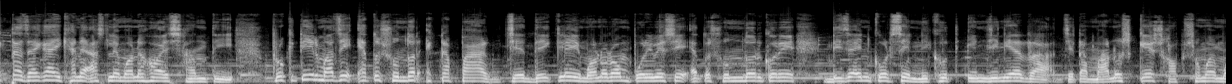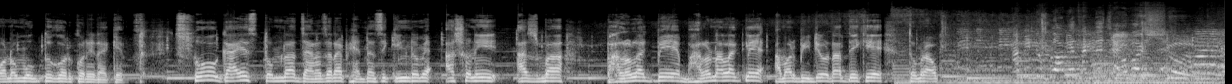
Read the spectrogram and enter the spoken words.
একটা জায়গা এখানে আসলে মনে হয় শান্তি। প্রকৃতির মাঝে এত সুন্দর একটা পার্ক যে দেখলেই মনোরম পরিবেশে এত সুন্দর করে ডিজাইন করছে নিখুঁত ইঞ্জিনিয়াররা, যেটা মানুষকে সবসময় মনোমুগ্ধকর করে রাখে। সো গায়েস তোমরা যারা যারা ফ্যান্টাসি কিংডমে আসনি, আসবা। ভালো লাগবে, ভালো না লাগলে আমার ভিডিওটা দেখে তোমরা আমি একটু ব্লগে থাকতে চাই। অবশ্যই।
